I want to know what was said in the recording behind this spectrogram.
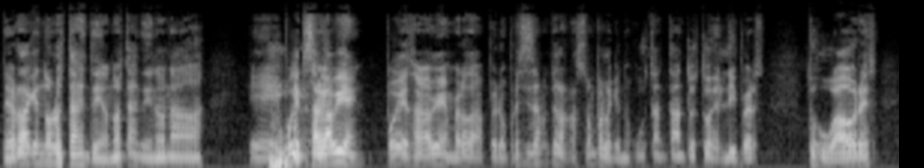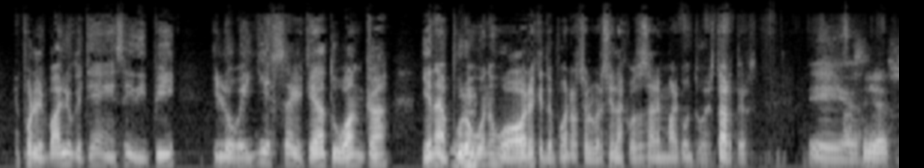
de verdad que no lo estás entendiendo, no estás entendiendo nada. Eh, puede que te salga bien, puede que te salga bien, ¿verdad? Pero precisamente la razón por la que nos gustan tanto estos sleepers, estos jugadores, es por el value que tienen en ese IDP y lo belleza que queda tu banca llena de puros buenos jugadores que te pueden resolver si las cosas salen mal con tus starters. Eh, Así es.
